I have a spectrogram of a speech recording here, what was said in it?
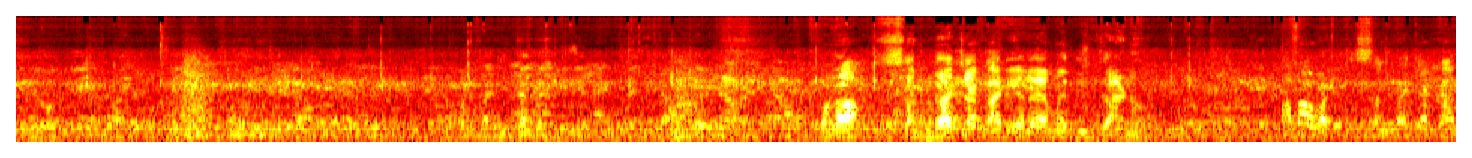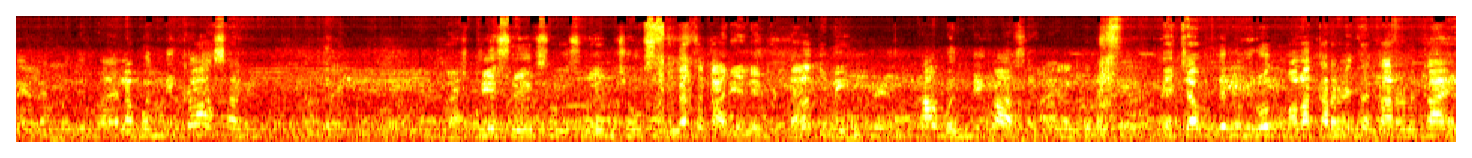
गेले होते. पण अजितदादा गेले नाही. गेले. संघाच्या कार्यालयामध्ये जाणं. मला वाटतं संघाच्या कार्यालयामध्ये जायला बंदी का असावी? राष्ट्रीय स्वयं स्वयंसेवक संघाचं कार्यालय म्हणता ना तुम्ही? का बंदी का असावी? त्याच्याबद्दल विरोध मला करण्याचं कारण काय?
